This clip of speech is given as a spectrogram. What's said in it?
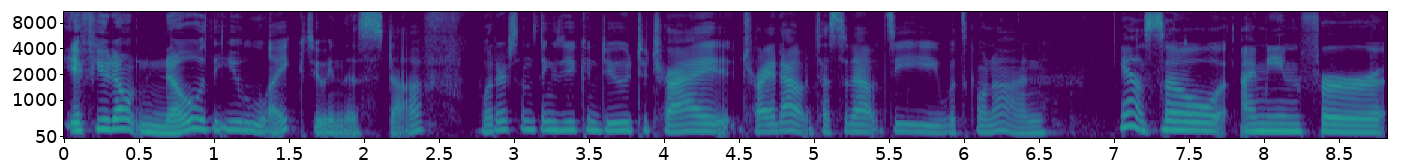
if you don't know that you like doing this stuff, what are some things you can do to try try it out, test it out, see what's going on? Yeah, so I mean, for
